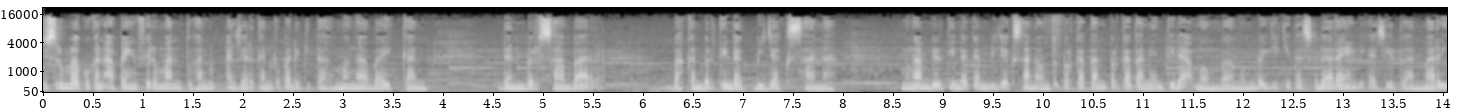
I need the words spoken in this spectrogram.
Justru melakukan apa yang firman Tuhan ajarkan kepada kita, mengabaikan dan bersabar bahkan bertindak bijaksana, mengambil tindakan bijaksana untuk perkataan-perkataan yang tidak membangun bagi kita saudara yang dikasih Tuhan. Mari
